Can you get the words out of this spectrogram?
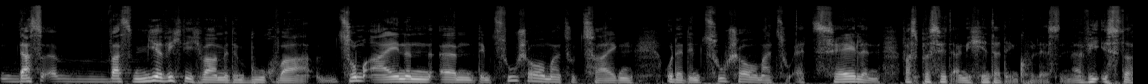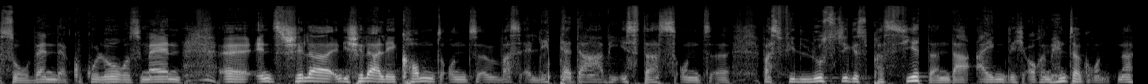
das, äh, was mir wichtig war mit dem Buch, war zum einen ähm, dem Zuschauer mal zu zeigen oder dem Zuschauer mal zu erzählen, was passiert eigentlich hinter den Kulissen. Ne? Wie ist das so, wenn der Kokolores Man äh, ins Schiller, in die Schillerallee kommt und äh, was erlebt er da? Wie ist das? Und äh, was viel Lustiges passiert dann da eigentlich auch im Hintergrund? Ne?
